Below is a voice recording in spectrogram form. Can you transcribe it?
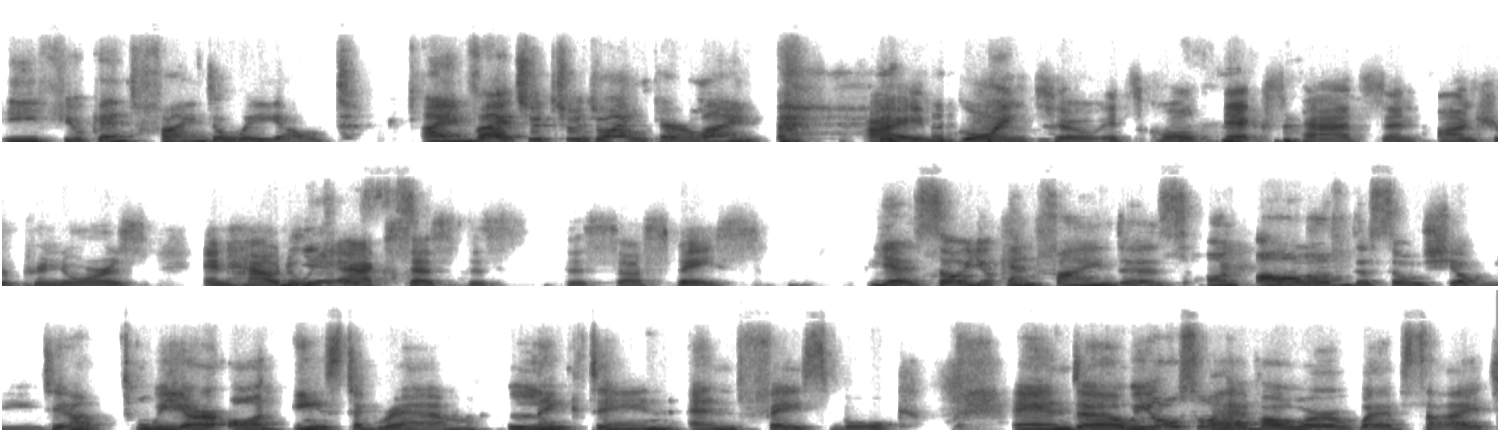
if you can't find a way out. I invite you to join, Caroline. I'm going to. It's called Expats and Entrepreneurs. And how do we yes. access this, this uh, space? Yes, so you can find us on all of the social media. We are on Instagram, LinkedIn, and Facebook. And uh, we also have our website.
